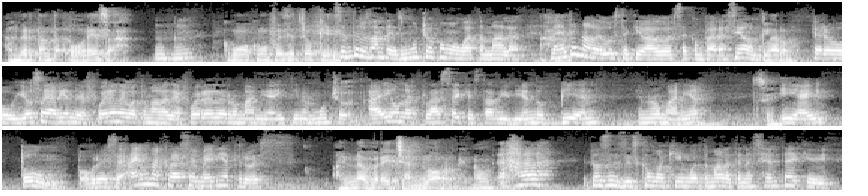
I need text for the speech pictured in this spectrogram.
al ver tanta pobreza. Ujú. ¿Cómo, cómo fue ese choque? Es interesante, es mucho como Guatemala. La gente no le gusta que yo haga esta comparación. Claro. Pero yo soy alguien de fuera de Guatemala, de fuera de Rumania y tiene mucho. Hay una clase que está viviendo bien en Rumania Sí. y hay, ¡pum!, pobreza. Hay una clase media, pero es. Hay una brecha enorme, ¿no? Ajá. Entonces es como aquí en Guatemala, tenés gente que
